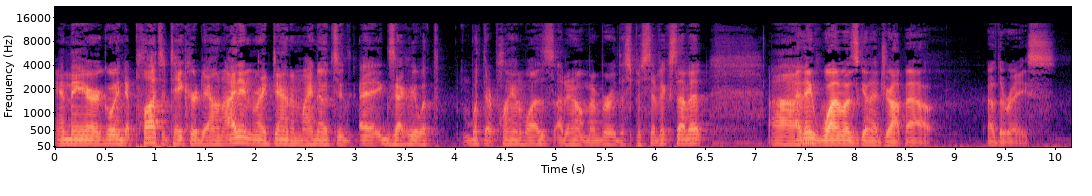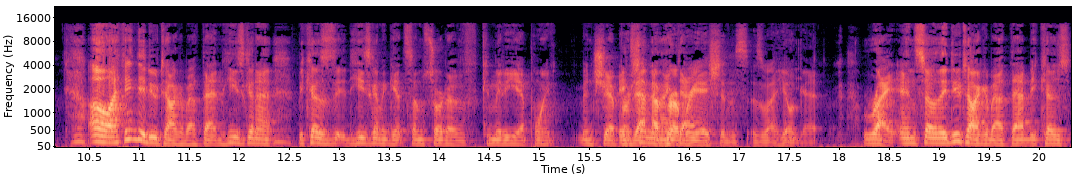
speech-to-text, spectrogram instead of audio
and they are going to plot to take her down. I didn't write down in my notes uh, exactly what what their plan was. I don't remember the specifics of it. Um, I think one was going to drop out of the race. Oh, I think they do talk about that, and he's gonna because he's gonna get some sort of committee appointmentship or Exact something like that. appropriations is what he'll get. Right, and so they do talk about that because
